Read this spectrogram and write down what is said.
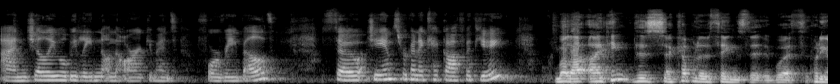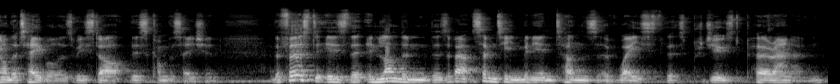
and Gilly will be leading on the argument for rebuild. So James, we're going to kick off with you. Well, I, think there's a couple of things that are worth putting on the table as we start this conversation. The first is that in London, there's about 17 million tonnes of waste that's produced per annum,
